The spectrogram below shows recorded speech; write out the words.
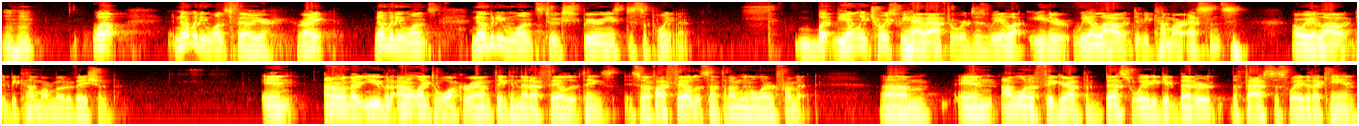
Hmm. Well, nobody wants failure, right? Nobody wants nobody wants to experience disappointment. But the only choice we have afterwards is we allow, either we allow it to become our essence or we allow it to become our motivation. And I don't know about you, but I don't like to walk around thinking that I failed at things. So if I failed at something, I'm going to learn from it. Um, and I want to figure out the best way to get better, the fastest way that I can.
